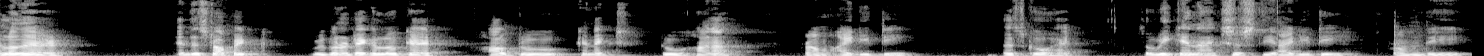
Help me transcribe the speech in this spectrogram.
Hello there. In this topic, we're going to take a look at how to connect to HANA from IDT. Let's go ahead. So we can access the IDT from the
